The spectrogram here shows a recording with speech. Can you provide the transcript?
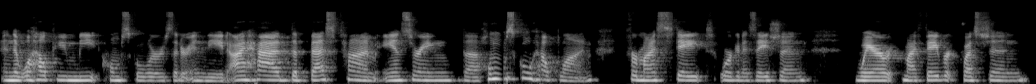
and that will help you meet homeschoolers that are in need. I had the best time answering the homeschool helpline for my state organization, where my favorite question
